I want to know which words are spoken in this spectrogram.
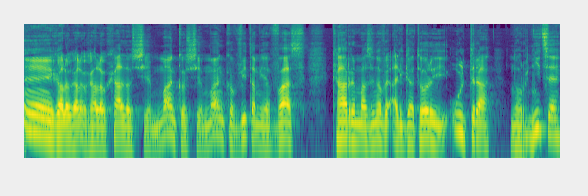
Ej, halo, halo, halo, halo, siemanko, siemanko, witam ja was, karmazynowe aligatory i ultra nornice.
